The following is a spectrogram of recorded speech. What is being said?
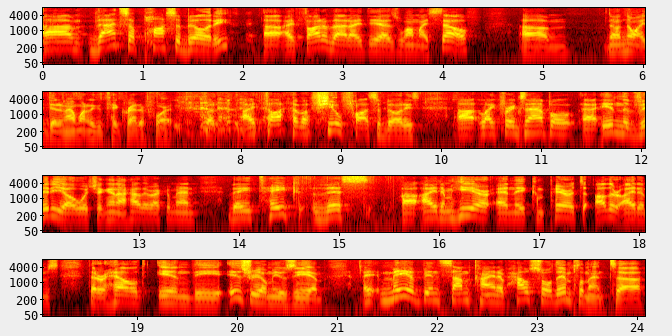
Um, that's a possibility. Uh, I thought of that idea as well myself. Um, no, no, I didn't. I wanted to take credit for it. But I thought of a few possibilities. Uh, like, for example, uh, in the video, which again I highly recommend, they take this uh, item here and they compare it to other items that are held in the Israel Museum. It may have been some kind of household implement. Uh,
